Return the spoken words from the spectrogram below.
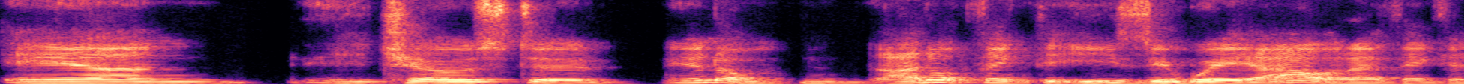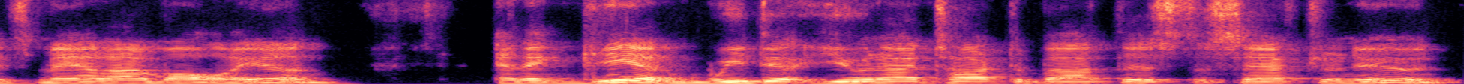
and he chose to, you know, I don't think the easy way out. I think it's, man, I'm all in. And again, we do, you and I talked about this this afternoon.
